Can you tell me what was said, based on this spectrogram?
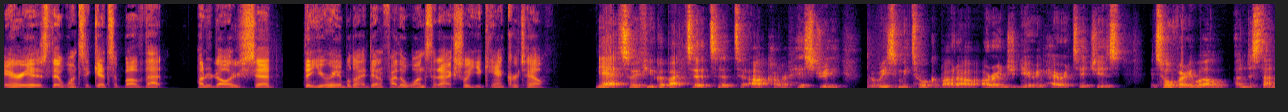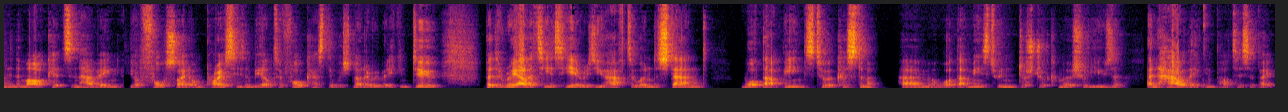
areas that once it gets above that hundred dollars you said that you're able to identify the ones that actually you can curtail. Yeah, so if you go back to, to, to our kind of history, the reason we talk about our, our engineering heritage is it's all very well understanding the markets and having your foresight on prices and be able to forecast it, which not everybody can do. But the reality is here is you have to understand what that means to a customer um, and what that means to an industrial commercial user and how they can participate.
